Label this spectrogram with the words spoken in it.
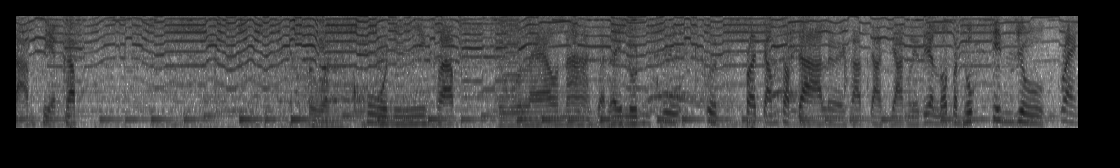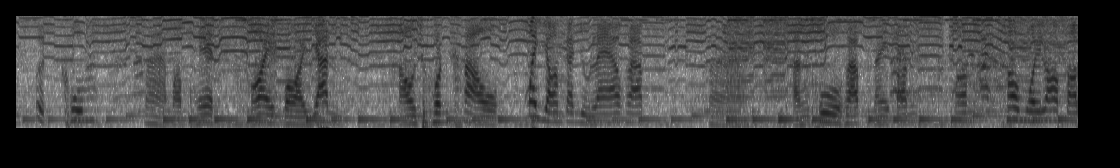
3 เสียงครับ ส่วนคู่นี้ครับ ดูแล้วน่าจะได้ลุ้นคู่อึดประจำสัปดาห์เลยครับ จากยางเรเดียนรถบรรทุกจินอยู่ แกร่งอึดคุ้มมาประเภทก้อยบอยยั่น ข่าชนเข่าไม่ยอมกันอยู่แล้วครับอ่าทั้งคู่ครับในตอนตอนเข้ามวยรอบตอน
